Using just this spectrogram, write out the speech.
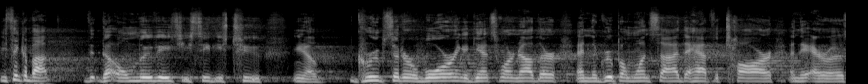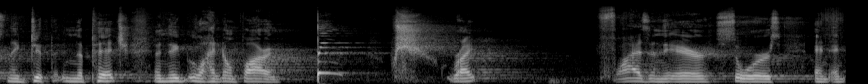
you think about the, the old movies, you see these two, you know, groups that are warring against one another, and the group on one side, they have the tar and the arrows, and they dip it in the pitch, and they light it on fire, and bing, whoosh, right? Flies in the air, soars, and, and,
